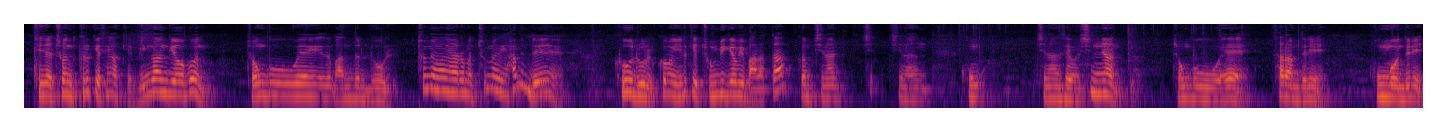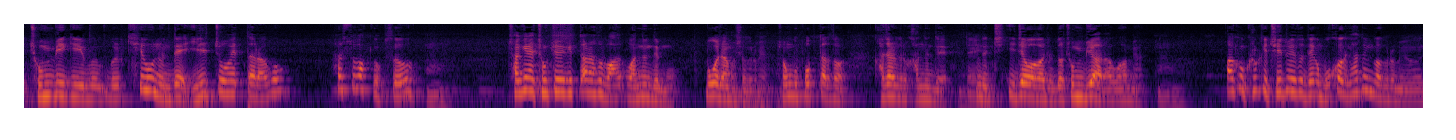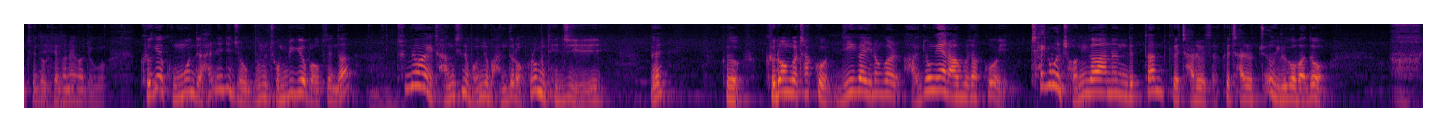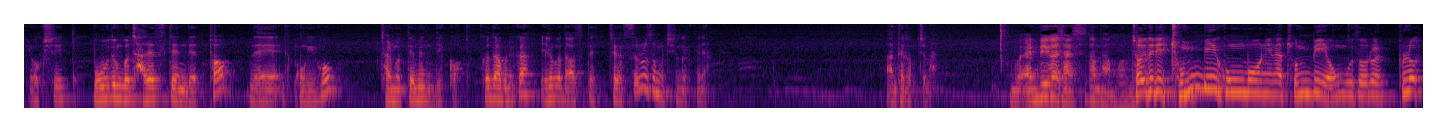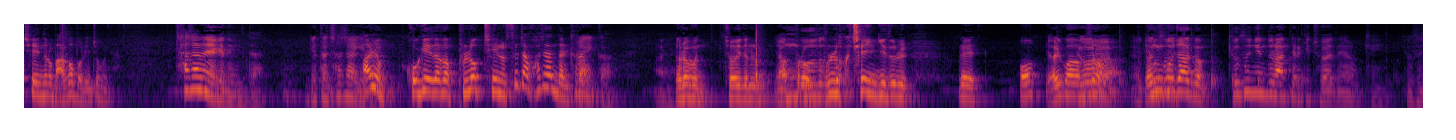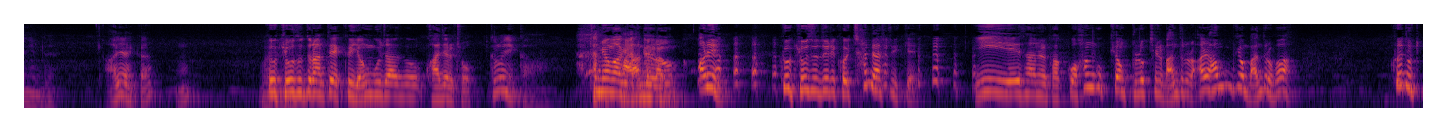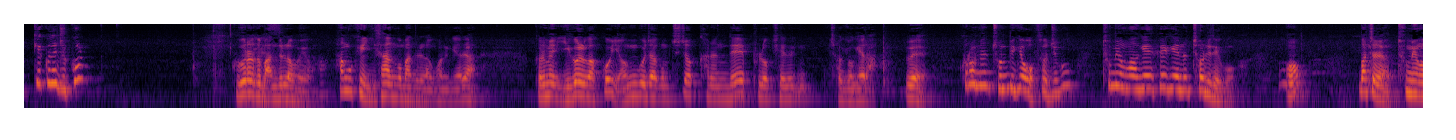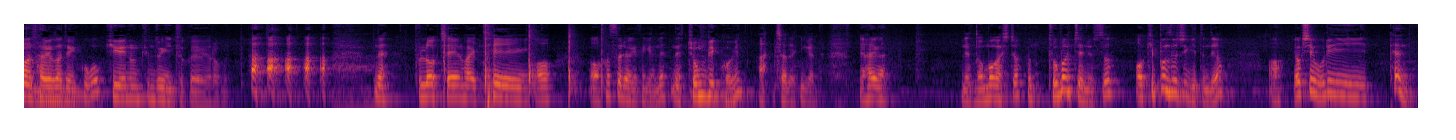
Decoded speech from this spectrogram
진짜 전 그렇게 생각해. 민간 기업은 정부에서 만든 룰, 투명하게 하려면 투명하게 하면 돼. 그 룰. 그러면 이렇게 좀비 기업이 많았다? 그럼 지난, 지, 공, 지난 세월 10년 정부의 사람들이, 공무원들이 좀비 기업을 키우는데 일조했다라고 할 수밖에 없어. 음. 자기네 정책에 따라서 와- 왔는데 뭐. 뭐가 잘못이야, 그러면? 정부 법 따라서 가자는 대로 갔는데. 네. 근데 이제 와가지고 너 좀비야 라고 하면. 음. 아, 그럼 그렇게 제도에서 내가 못 가게 하든가 그러면 제도 네. 개선해가지고. 그게 공무원들이 할 일이죠. 무슨 좀비 기업을 없앤다? 투명하게 당신을 먼저 만들어. 그러면 되지. 네? 그래서 그런 걸 자꾸 네가 이런 걸 악용해라고 자꾸 책임을 전가하는 듯한 그 자료 있어요. 그 자료 쭉 읽어봐도 하, 역시 모든 거 잘했을 때는 내터내 공이고 잘못되면 네 거. 그러다 보니까 이런 거 나왔을 때 제가 쓴웃음을 치는 거예요. 그냥 안타깝지만. 뭐 MB가 잘 쓰던 방법이 저희들이 좀비 공무원이나 좀비 연구소를 블록체인으로 막아버리죠 그냥. 찾아내야겠네요 일단. 일단 찾아야겠네. 아니요 거기에다가 블록체인을 쓰자고 하지 않다니까. 그러니까. 네. 여러분 저희들은 연구- 앞으로 블록체인 기술을 어 열광하면서 연구 자금 교수님들한테 이렇게 줘야 돼요 이렇게 교수님들. 아니라니까. 응? 그 왜? 교수들한테 그 연구 자금 과제를 줘. 그러니까. 투명하게? 만들라고. 아니 그 교수들이 거의 참여할 수 있게 이 예산을 갖고 한국형 블록체인을 만들어라. 아니 한국형 만들어봐. 그래도 깨끗해질 걸? 그거라도 알겠습니다. 만들라고 해요. 한국형 이상한 거 만들라고 하는 게 아니라 그러면 이걸 갖고 연구 자금 추적하는데 블록체인 적용해라. 왜? 그러면 좀비가 없어지고 투명하게 회계는 처리되고 어? 맞잖아요. 투명한 사회가 돼 있고 기회는 균등히 있을 거예요, 여러분. 네, 블록체인 화이팅. 어, 어 헛소리하게 생겼네. 네, 좀비 코인. 아, 저런 인간. 네, 하여간 네, 넘어가시죠. 두 번째 뉴스. 어, 기쁜 소식이 있던데요. 어, 역시 우리 팬.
